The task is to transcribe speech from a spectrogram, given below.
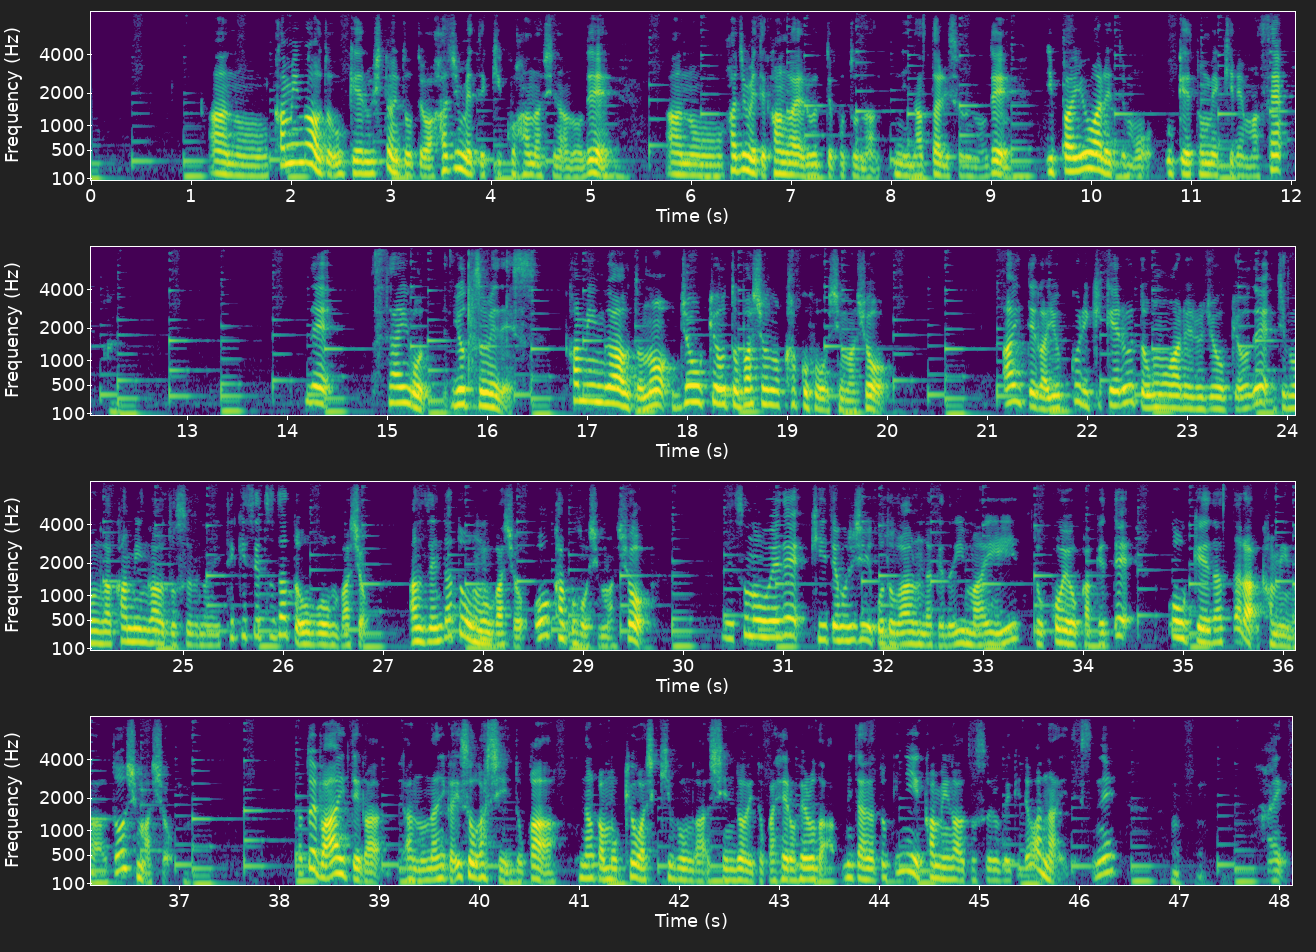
あのカミングアウトを受ける人にとっては初めて聞く話なのであの初めて考えるってことなになったりするのでいっぱい言われても受け止めきれません。で最後4つ目です。カミングアウトの状況と場所の確保をしましょう。相手がゆっくり聞けると思われる状況で自分がカミングアウトするのに適切だと思う場所安全だと思う場所を確保しましょう。でその上で聞いてほしいことがあるんだけど今いいと声をかけて OK だったらカミングアウトをしましょう。例えば相手があの何か忙しいとかなんかもう今日は気分がしんどいとかヘロヘロだみたいな時にカミングアウトするべきではないですね。うんはい、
